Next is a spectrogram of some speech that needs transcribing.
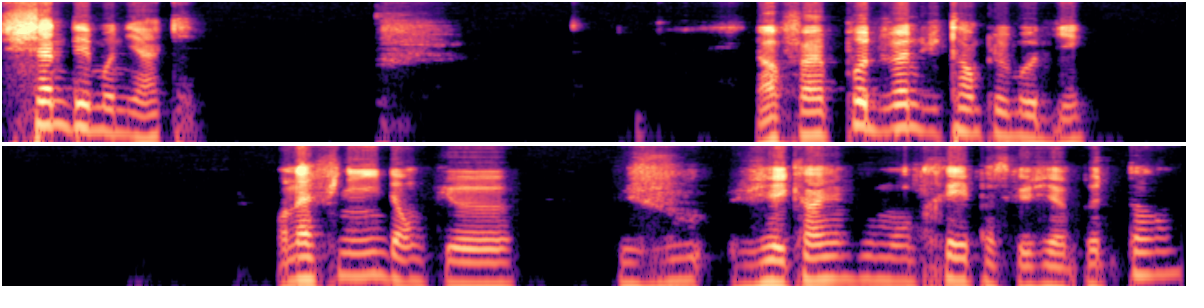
Chaîne démoniaque. Et enfin, pot de vin du temple maudit. On a fini, donc euh, je, vais quand même vous montrer, parce que j'ai un peu de temps,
